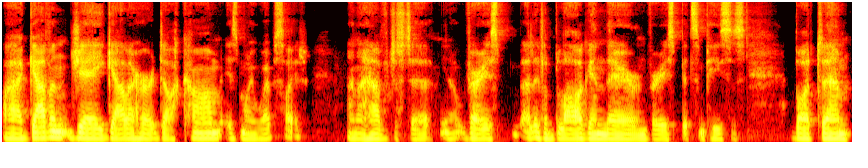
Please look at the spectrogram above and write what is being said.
uh, gavinjgallagher.com is my website. And I have just a, you know, various, a little blog in there and various bits and pieces. But um,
